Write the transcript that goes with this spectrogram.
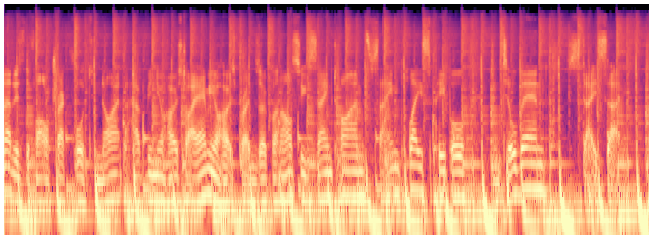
And that is the final track for tonight. I have been your host. I am your host, Braydon Zirkler, and I'll see you same time, same place, people. Until then, stay safe.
